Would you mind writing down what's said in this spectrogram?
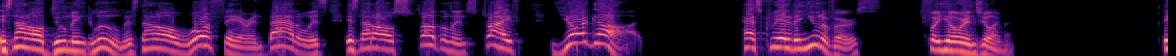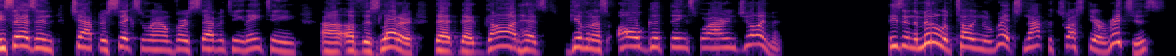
it's not all doom and gloom. It's not all warfare and battle. It's, it's not all struggle and strife. Your God has created a universe for your enjoyment. He says in chapter 6, around verse 17, 18 uh, of this letter, that, that God has given us all good things for our enjoyment. He's in the middle of telling the rich not to trust their riches,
